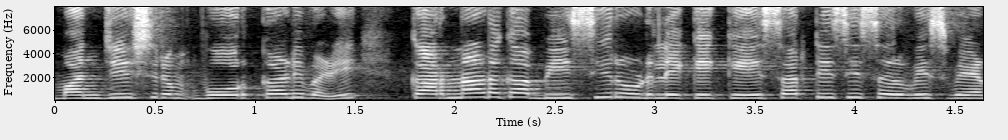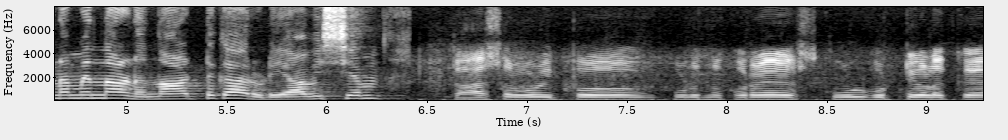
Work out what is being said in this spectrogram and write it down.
മഞ്ചേശ്വരം വോർക്കാടി വഴി കർണാടക ബി റോഡിലേക്ക് കെ സർവീസ് വേണമെന്നാണ് നാട്ടുകാരുടെ ആവശ്യം. കാസർഗോഡ് ഇപ്പോൾ കൂടുന്ന കുറേ സ്കൂൾ കുട്ടികളൊക്കെ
